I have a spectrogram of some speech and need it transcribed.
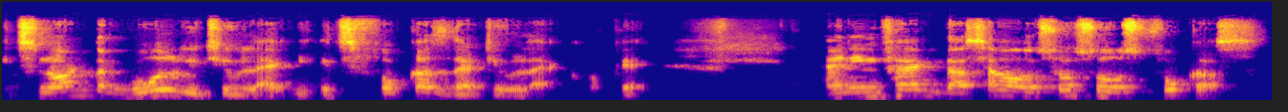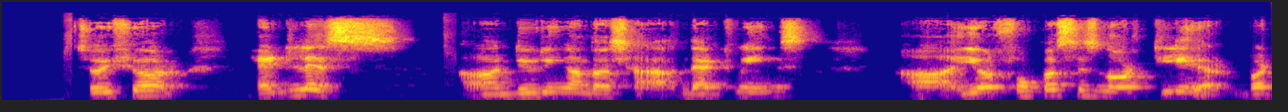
it's not the goal which you lack, it's focus that you lack. Okay. And in fact, Dasha also shows focus. So if you're headless uh, during a Dasha, that means uh, your focus is not clear, but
